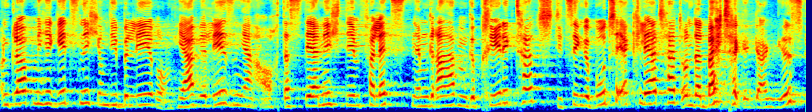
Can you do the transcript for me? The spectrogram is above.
Und glaub mir, hier geht es nicht um die Belehrung. Ja, wir lesen ja auch, dass der nicht dem Verletzten im Graben gepredigt hat, die zehn Gebote erklärt hat und dann weitergegangen ist,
